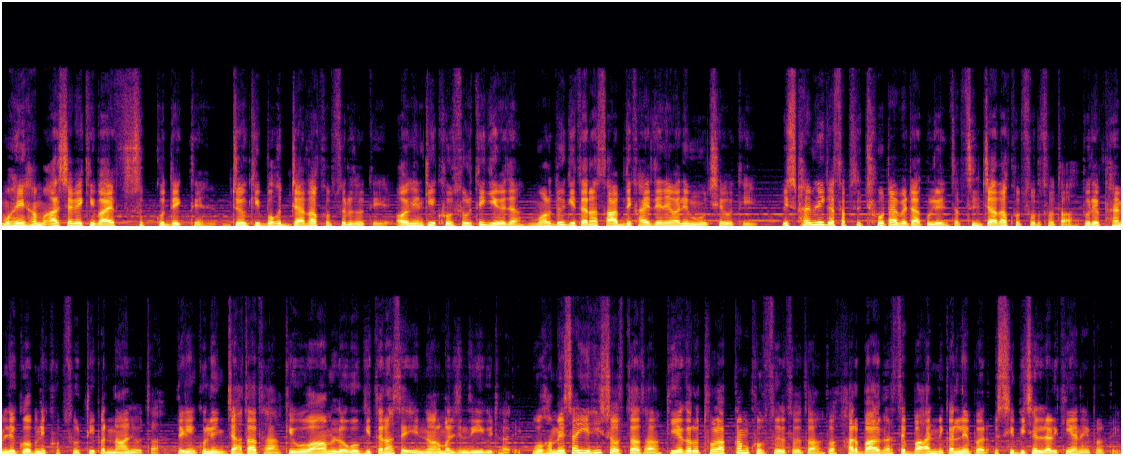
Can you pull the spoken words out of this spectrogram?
वहीं हम अर्चवे की वाइफ सुख को देखते हैं, जो कि बहुत ज़्यादा खूबसूरत होती है और इनकी खूबसूरती की वजह मर्दों की तरह साफ़ दिखाई देने वाली मूछे होती है। इस फैमिली का सबसे छोटा बेटा कुलीन सबसे ज़्यादा खूबसूरत होता है। पूरे फैमिली को अपनी खूबसूरती पर नाज होता है। लेकिन कुलीन चाहता था कि वो आम लोगों की तरह से ही नॉर्मल ज़िंदगी गुजारे। वो हमेशा यही सोचता था कि अगर वो थोड़ा कम खूबसूरत होता तो हर बार घर से बाहर निकलने पर उसके पीछे लड़कियाँ नहीं पड़ती।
